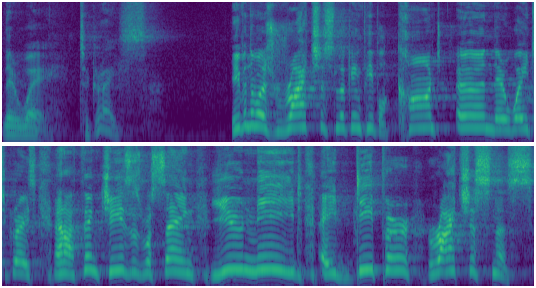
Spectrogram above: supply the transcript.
their way to grace. Even the most righteous looking people can't earn their way to grace. And I think Jesus was saying, You need a deeper righteousness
